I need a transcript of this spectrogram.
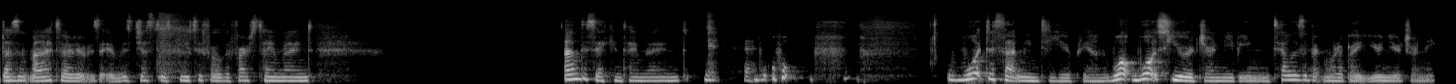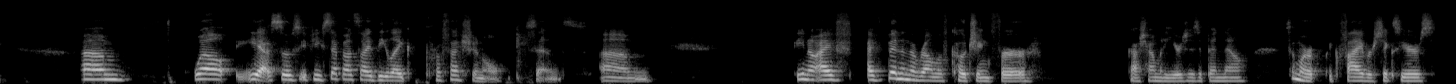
doesn't matter. It was it was just as beautiful the first time round, and the second time round. Wh- wh- What does that mean to you, Brianna? What What's your journey been? Tell us a bit more about you and your journey. Um, well, yeah. So if you step outside the like professional sense, um, you know, I've I've been in the realm of coaching for, gosh, how many years has it been now? Somewhere like five or six years.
